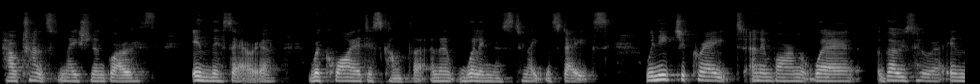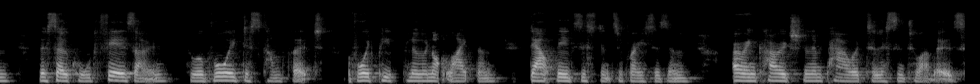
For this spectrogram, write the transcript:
how transformation and growth in this area require discomfort and a willingness to make mistakes. We need to create an environment where those who are in the so called fear zone, who avoid discomfort, avoid people who are not like them, doubt the existence of racism, are encouraged and empowered to listen to others,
